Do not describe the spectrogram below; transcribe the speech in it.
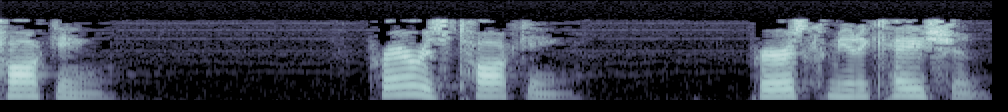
talking. Prayer is talking. Prayer is communication.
